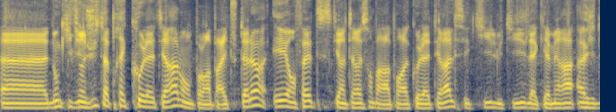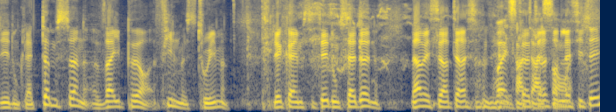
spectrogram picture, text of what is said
Euh, donc il vient juste après Collateral, on en parler tout à l'heure. Et en fait, ce qui est intéressant par rapport à Collateral, c'est qu'il utilise la caméra HD, donc la Thomson Viper Film Stream. Je l'ai quand même cité, donc ça donne. Non mais c'est intéressant, de- Ouais, c'est intéressant de la citer,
